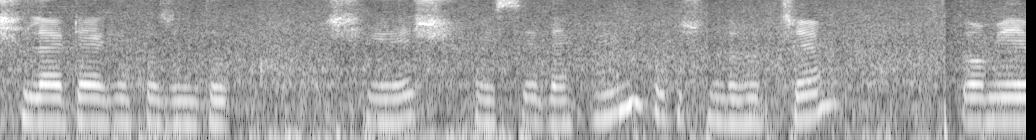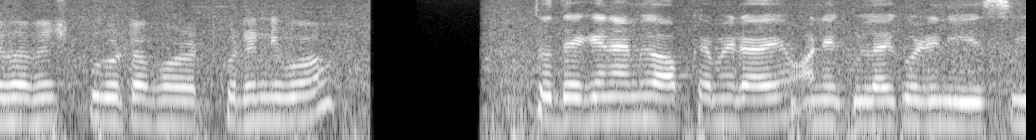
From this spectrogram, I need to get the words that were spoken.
সেলাইটা একে পর্যন্ত শেষ হয়েছে, দেখেন কত সুন্দর হচ্ছে। তো আমি এভাবে পুরোটা ভরাট করে নিব। তো দেখেন আমি অফ ক্যামেরায় অনেকগুলাই করে নিয়েছি।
